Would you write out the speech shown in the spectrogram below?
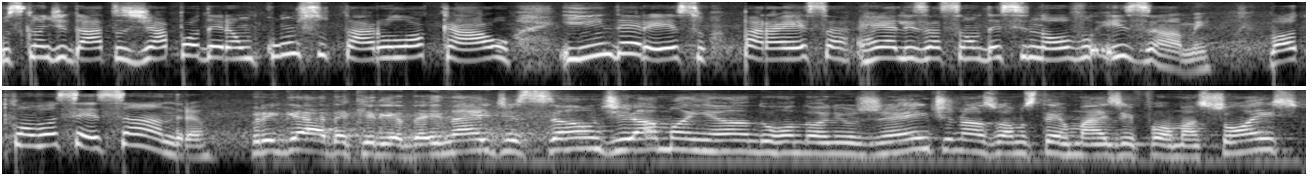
os candidatos já poderão consultar o local e endereço para essa realização desse novo exame. Volto com você, Sandra. Obrigada, querida. E na edição de amanhã do Rondônia Urgente, nós vamos ter mais informações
